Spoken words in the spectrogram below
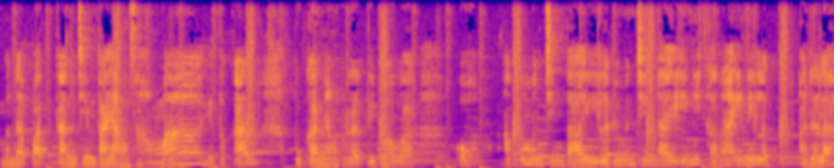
mendapatkan cinta yang sama gitu kan. Bukan yang berarti bahwa oh aku mencintai lebih mencintai ini karena ini leb- adalah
